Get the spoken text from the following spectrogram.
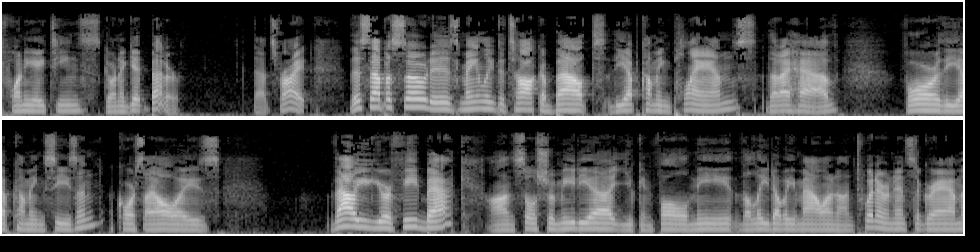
2018's going to get better. That's right. This episode is mainly to talk about the upcoming plans that I have for the upcoming season. Of course, I always value your feedback on social media. You can follow me, the Lee W. Mowen, on Twitter and Instagram.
